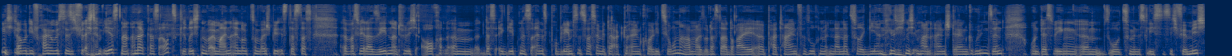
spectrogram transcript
Ich glaube, die Frage müsste sich vielleicht am ehesten an Anna Kasautski richten, weil mein Eindruck zum Beispiel ist, dass das, äh, was wir da sehen, natürlich auch ähm, das Ergebnis eines Problems ist, was wir mit der aktuellen Koalition haben. Also dass da drei äh, Parteien versuchen miteinander zu regieren, die sich nicht immer an allen Stellen grün sind und deswegen, ähm, so zumindest liest es sich für mich,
